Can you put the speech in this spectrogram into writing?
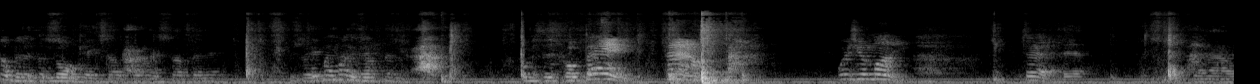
little bit of the the norm. suitcase, I'll my stuff in it. So Take my money, got man. something. Mrs. Go bang, down. Where's your money? There. Yeah.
